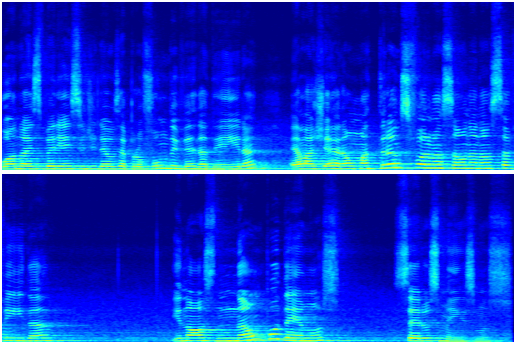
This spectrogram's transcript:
Quando a experiência de Deus é profunda e verdadeira, ela gera uma transformação na nossa vida. E nós não podemos ser os mesmos.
